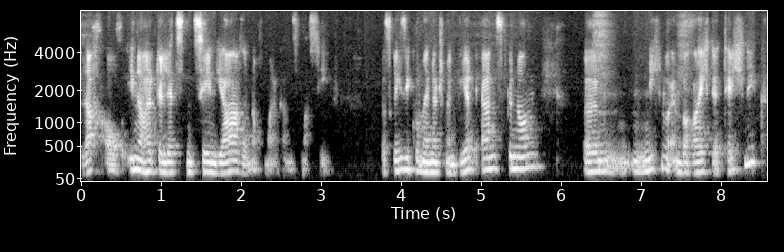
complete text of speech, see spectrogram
sage auch innerhalb der letzten zehn Jahre nochmal ganz massiv. Das Risikomanagement wird ernst genommen, ähm, nicht nur im Bereich der Technik,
